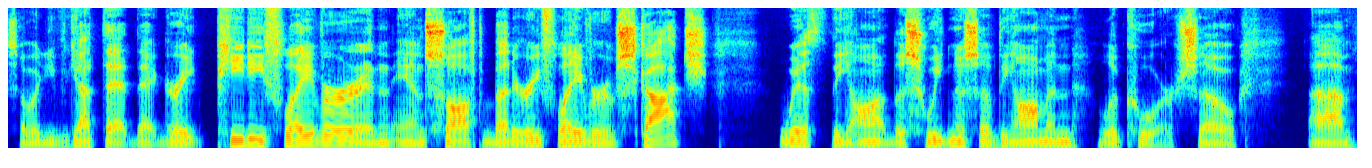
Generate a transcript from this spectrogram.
So you've got that that great peaty flavor and and soft buttery flavor of Scotch with the uh, the sweetness of the almond liqueur. So um,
